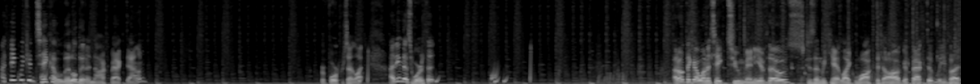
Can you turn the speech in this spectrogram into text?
I think we can take a little bit of knockback down for 4% life. I think that's worth it. I don't think I want to take too many of those because then we can't like walk the dog effectively, but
